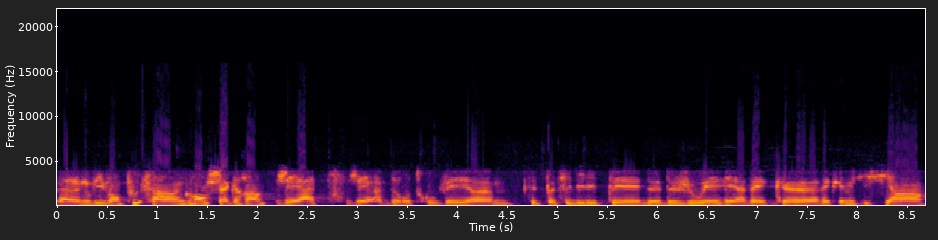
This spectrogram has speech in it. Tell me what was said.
Euh, nous vivons tous un grand chagrin. J'ai hâte, j'ai hâte de retrouver euh, cette possibilité de, de jouer avec euh, avec les musiciens,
